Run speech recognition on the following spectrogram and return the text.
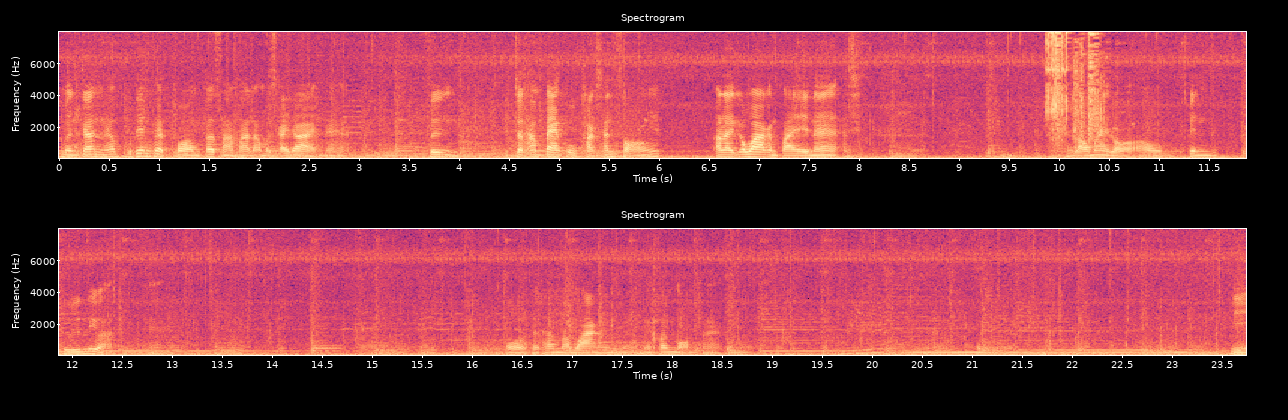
เหมือนกันนะครับ wooden platform ก็สามารถเอามาใช้ได้นะฮะซึ่งจะทำแปลงปลูกผักชั้น 2 อะไรก็ว่ากันไปนะฮะเราไม่เราเอาเป็นพื้นดีกว่าโอ้แต่ถ้ามาวางไม่ค่อยเหมาะนะ นี่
